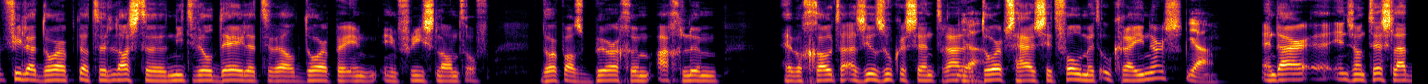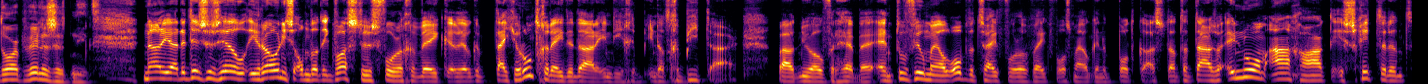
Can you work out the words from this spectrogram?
Villa dorp dat de lasten niet wil delen, terwijl dorpen in, in Friesland of dorpen als Burgum, Achlum hebben grote asielzoekerscentra. Het dorpshuis zit vol met Oekraïners. Ja. En daar eh, in zo'n Tesla-dorp willen ze het niet. Nou ja, dit is dus heel ironisch, omdat ik was dus vorige week, eh, heb ik een tijdje rondgereden daar in, die, in dat gebied daar, waar we het nu over hebben. En toen viel mij al op, dat zei ik vorige week volgens mij ook in de podcast, dat het daar zo enorm aangehaakt is, schitterend.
